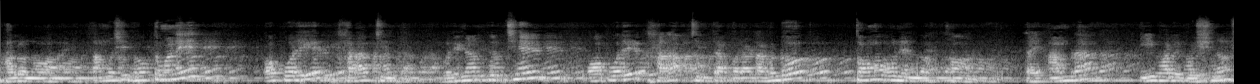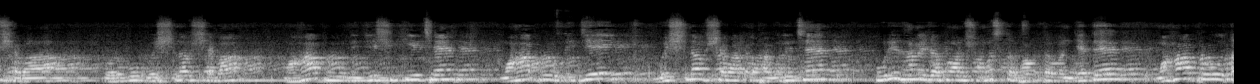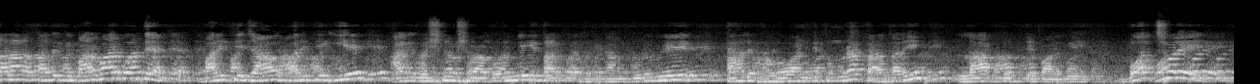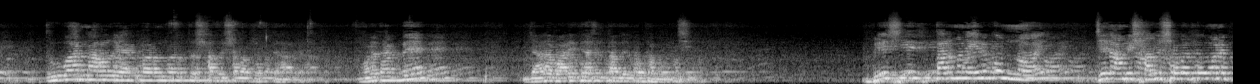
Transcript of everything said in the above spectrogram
ভালো নয়। তামসিক ভক্ত মানে অপরের খারাপ চিন্তা করা। হরিনাম করছেন অপরের খারাপ চিন্তা করাটা হলো তমগুণের লক্ষণ। তাই আমরা এইভাবে বৈষ্ণব সেবা করব। বৈষ্ণব সেবা মহাপ্রভু নিজে শিখিয়েছেন, মহাপ্রভু নিজেই বৈষ্ণব সেবার কথা বলেছেন। পুরী ধামে যখন সমস্ত ভক্তগণ যেতেন মহাপ্রভু তারা তাদেরকে বারবার বলতেন, বাড়িতে যাও, বাড়িতে গিয়ে আগে বৈষ্ণব সেবা করবে, তারপরে হরিনাম করবে, তাহলে ভগবানকে তোমরা তাড়াতাড়ি লাভ করতে পারবে। বছরে দুবার না হলে একবার অন্তত সাধু সেবা করতে হবে। মনে থাকবে? যারা বাড়িতে আছেন তাদের কথা বলছি। বেশি তার মানে এরকম নয় যে আমি সাধু সেবা দেবো মানে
